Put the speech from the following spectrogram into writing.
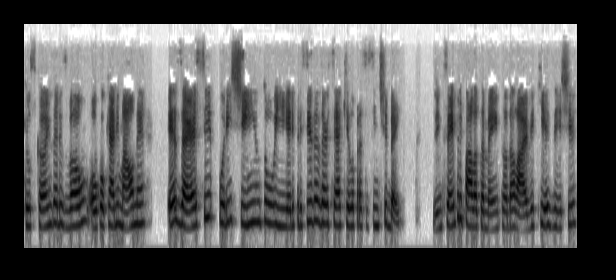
que os cães eles vão, ou qualquer animal, né, exerce por instinto e ele precisa exercer aquilo para se sentir bem. A gente sempre fala também em toda live que existe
